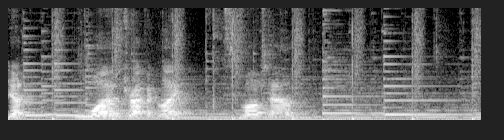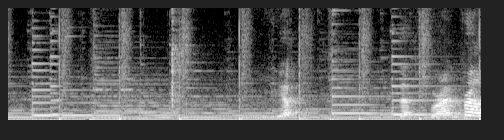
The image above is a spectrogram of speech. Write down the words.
Yep, one traffic light, small town, Yep, that's where I'm from.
